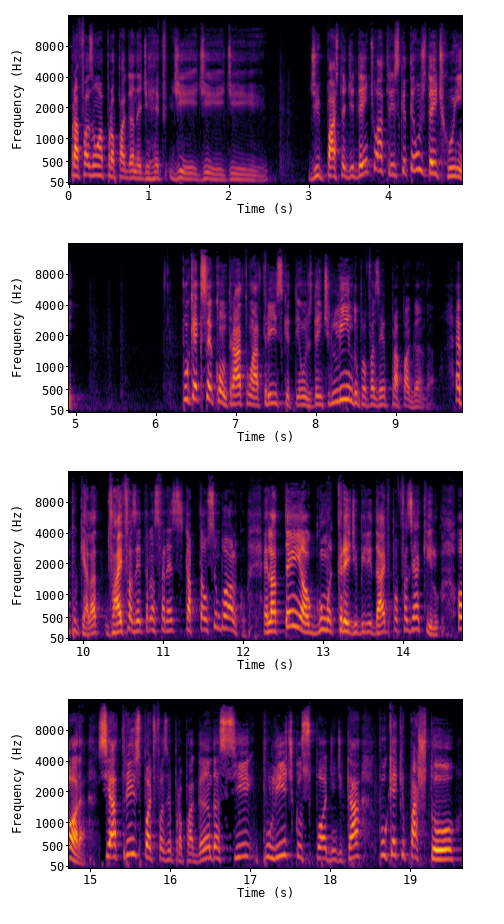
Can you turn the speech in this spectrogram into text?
para fazer uma propaganda de, de, de, de, de pasta de dente, uma atriz que tem uns dentes ruins. Por que, que você contrata uma atriz que tem uns dentes lindos para fazer propaganda? É porque ela vai fazer transferência de capital simbólico. Ela tem alguma credibilidade para fazer aquilo. Ora, se a atriz pode fazer propaganda, se políticos podem indicar, por que, que pastor,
